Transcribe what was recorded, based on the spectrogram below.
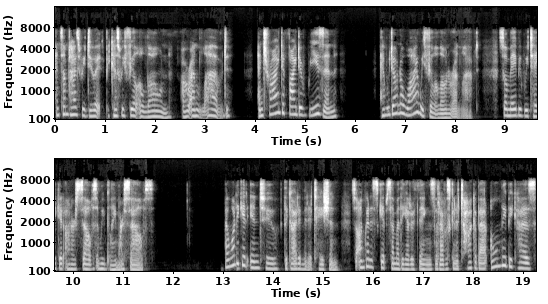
And sometimes we do it because we feel alone or unloved and trying to find a reason and we don't know why we feel alone or unloved. So maybe we take it on ourselves and we blame ourselves. I want to get into the guided meditation. So I'm going to skip some of the other things that I was going to talk about only because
